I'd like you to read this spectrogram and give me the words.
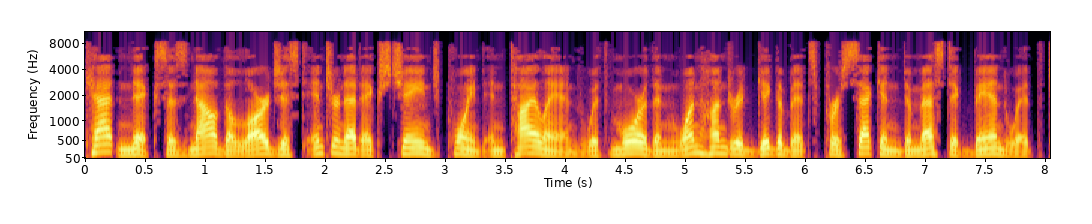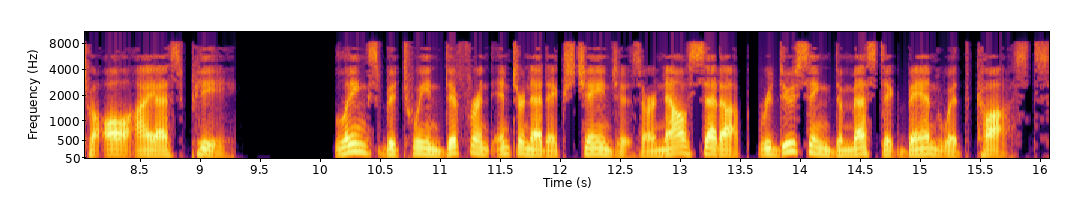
CAT NIX is now the largest Internet exchange point in Thailand with more than 100 gigabits per second domestic bandwidth to all ISP. Links between different Internet exchanges are now set up, reducing domestic bandwidth costs.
